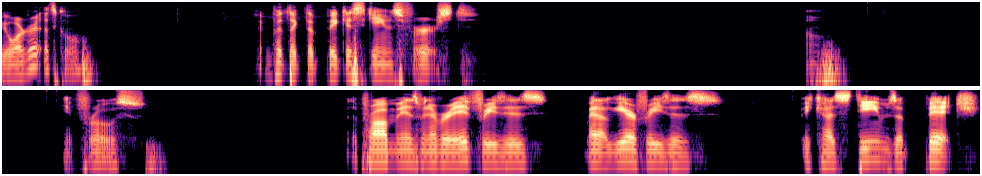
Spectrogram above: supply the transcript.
Reorder it? That's cool. I can put like the biggest games first. Oh. It froze. The problem is whenever it freezes, Metal Gear freezes. Because Steam's a bitch.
